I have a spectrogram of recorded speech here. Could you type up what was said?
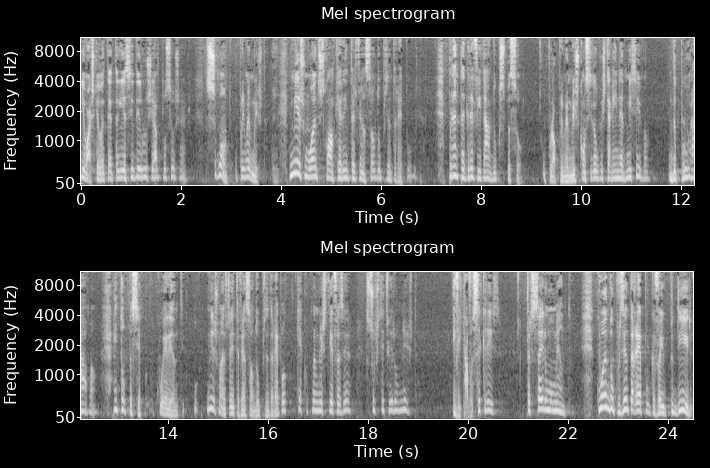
E eu acho que ele até teria sido elogiado pelo seu chefe. Segundo, o Primeiro-Ministro, mesmo antes de qualquer intervenção do Presidente da República, perante a gravidade do que se passou, o próprio Primeiro-Ministro considerou que isto era inadmissível, deplorável. Então, para ser coerente, mesmo antes da intervenção do Presidente da República, o que é que o Primeiro-Ministro devia fazer? Substituir o Ministro. Evitava-se a crise. Terceiro momento. Quando o Presidente da República veio pedir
